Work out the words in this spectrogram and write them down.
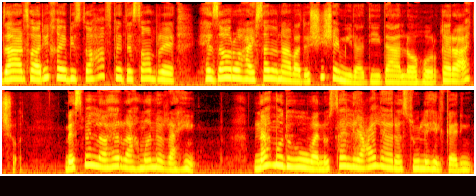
در تاریخ 27 دسامبر 1896 میلادی در لاهور قرائت شد. بسم الله الرحمن الرحیم نحمده و نصلی علی رسوله الکریم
